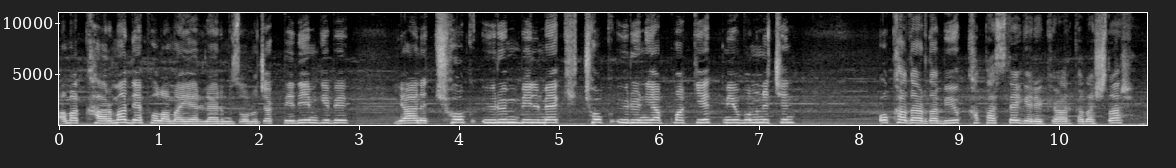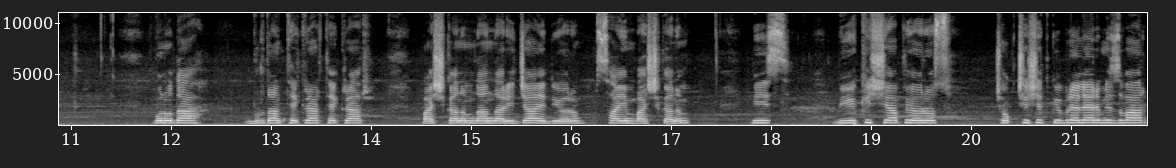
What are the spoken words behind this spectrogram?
Ama karma depolama yerlerimiz olacak. Dediğim gibi yani çok ürün bilmek, çok ürün yapmak yetmiyor. Bunun için o kadar da büyük kapasite gerekiyor arkadaşlar. Bunu da buradan tekrar tekrar başkanımdan da rica ediyorum. Sayın başkanım biz büyük iş yapıyoruz. Çok çeşit gübrelerimiz var.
